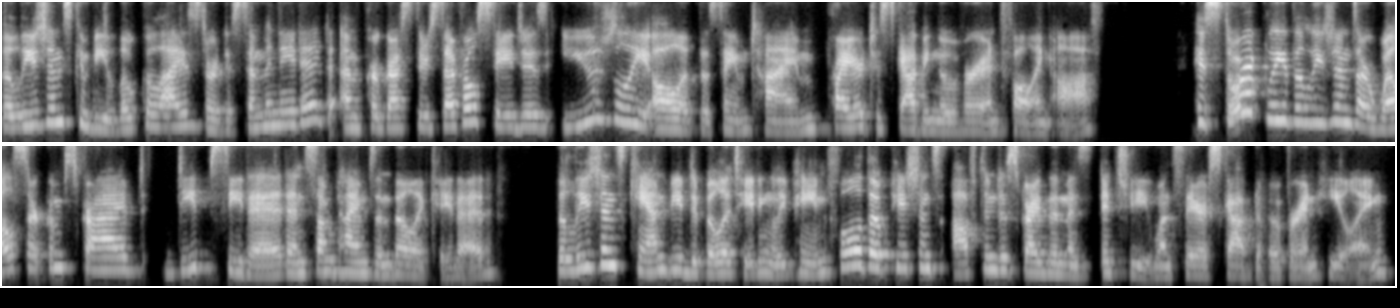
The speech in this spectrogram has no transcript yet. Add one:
The lesions can be localized or disseminated and progress through several stages, usually all at the same time, prior to scabbing over and falling off. Historically, the lesions are well circumscribed, deep seated, and sometimes umbilicated. The lesions can be debilitatingly painful, though patients often describe them as itchy once they are scabbed over and healing.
